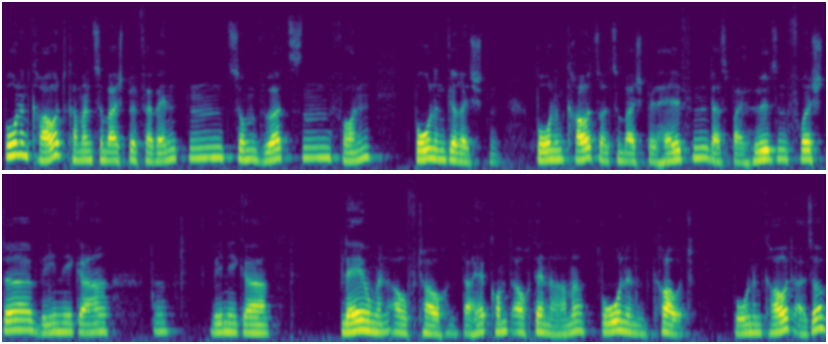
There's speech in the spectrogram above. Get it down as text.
Bohnenkraut kann man zum Beispiel verwenden zum Würzen von Bohnengerichten. Bohnenkraut soll zum Beispiel helfen, dass bei Hülsenfrüchte weniger, äh, weniger Blähungen auftauchen. Daher kommt auch der Name Bohnenkraut. Bohnenkraut also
